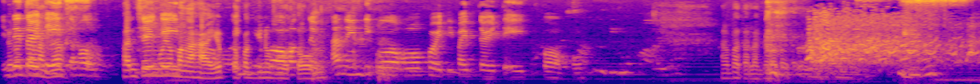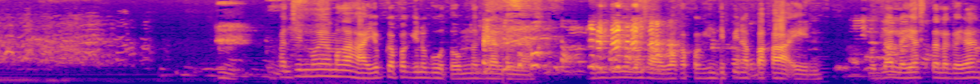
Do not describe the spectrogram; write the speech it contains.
Hindi, Ganun talaga. 38 ako. Pansin mo yung 38 mga hayop ako. kapag Hindi po ako- ginugutom. ano, hindi po ako 45, 38 po ako. Ano ba talaga? Hmm. Pansin mo yung mga hayop kapag ginugutom, naglalayas. Din yung asawa kapag hindi pinapakain, maglalayas talaga yan.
